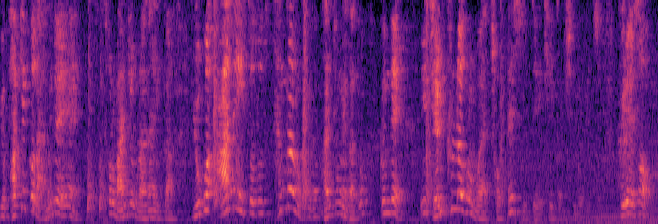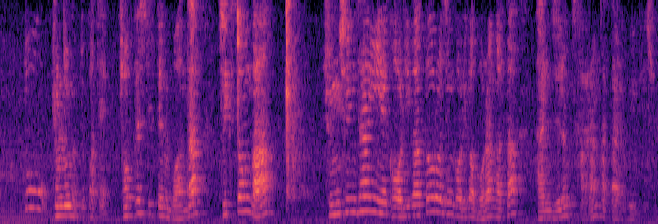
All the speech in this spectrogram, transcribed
이거 바뀔 건안 돼. 서로 만족을 안 하니까. 요거 안에 있어도 상관없거든. 관통에 가도. 근데 이 제일 클라 그럼 뭐야? 접했을 때 K값이 뭐겠지. 그래서 또 결론은 똑같아. 접했을 때는 뭐 한다? 직선과 중심 사이의 거리가 떨어진 거리가 뭐랑 같다? 반지름 4랑 같다라고 얘기해 주면 된단 말이야.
